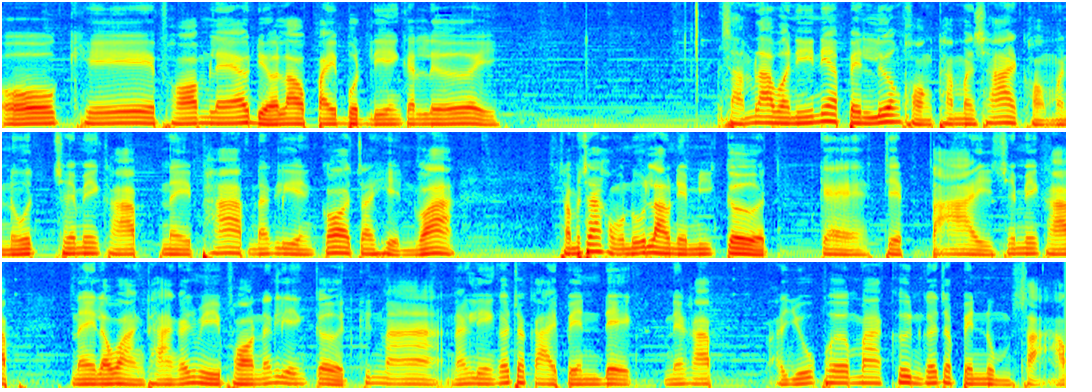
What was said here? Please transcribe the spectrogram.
โอเค พร้อมแล้วเดี๋ยวเราไปบทเรียนกันเลยสำหรับวันนี้เนี่ยเป็นเรื่องของธรรมชาติของมนุษย์ใช่ไหมครับ ในภาพนักเรียนก็จะเห็นว่าธรรมชาติของมนุษย์เราเนี่ยมีเกิดแก่เจ็บตายใช่ไหมครับ ในระหว่างทางก็จะมีพอนักเรียนเกิดขึ้นมา นักเรียนก็จะกลายเป็นเด็กนะครับ อายุเพิ่มมากขึ้นก็จะเป็นหนุ่มสาว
